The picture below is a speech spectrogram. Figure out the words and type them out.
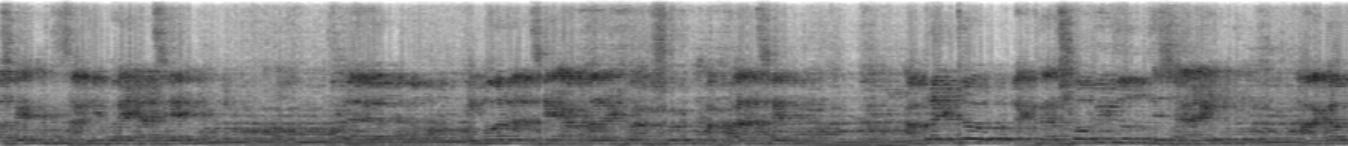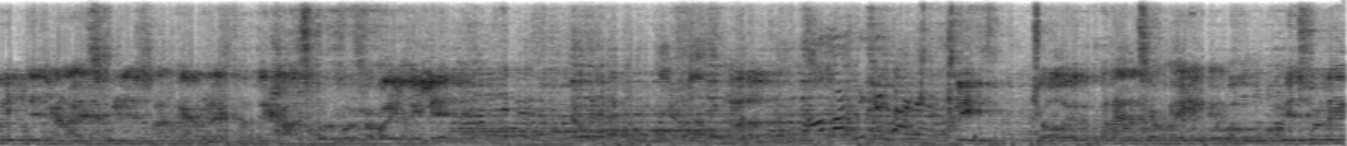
আছে, সানি ভাই আছে ইমন আছে, আপনারা একটু আসুন, আপা আছেন। আমরা একটু প্লিজ জয় ওখানে আছে ভাই এবং পেছনে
